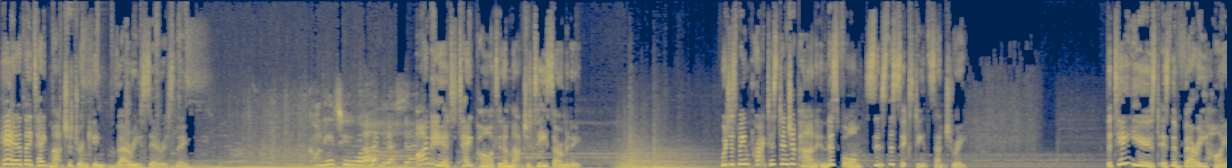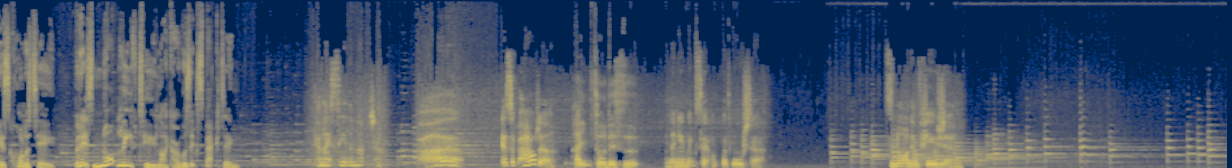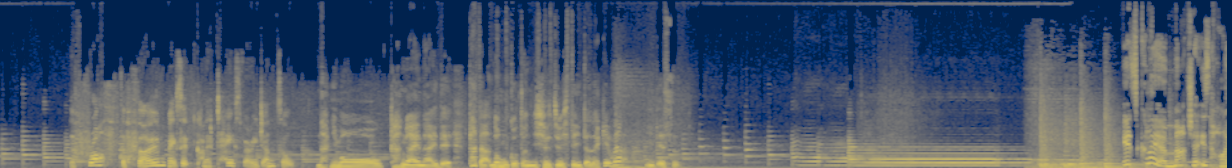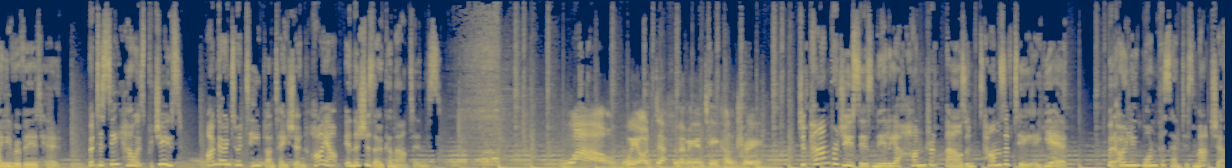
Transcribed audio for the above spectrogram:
Here, they take matcha drinking very seriously. I'm here to take part in a matcha tea ceremony, which has been practiced in Japan in this form since the 16th century. The tea used is the very highest quality, but it's not leaf tea like I was expecting. Can I see the matcha? Oh, it's a powder. はい、そうです。And then you mix it up with water. It's not an infusion. The froth, the foam, makes it kind of taste very gentle. 何も考えないで、ただ飲むことに集中していただけばいいです。It's matcha is highly revered here, but to see how it's produced, I'm going to a tea plantation high up in the Shizuoka Mountains. Wow, we are definitely in tea country. Japan produces nearly 100,000 tons of tea a year, but only 1% is matcha.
